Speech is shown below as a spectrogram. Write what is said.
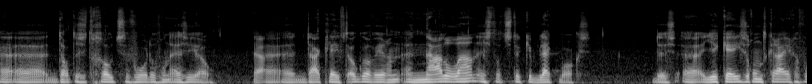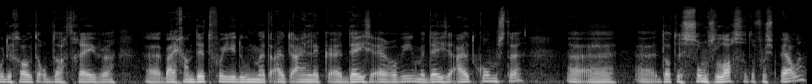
Uh, dat is het grootste voordeel van SEO. Ja. Uh, daar kleeft ook wel weer een, een, nadeel aan, is dat stukje blackbox. Dus uh, je case rondkrijgen voor die grote opdrachtgever. wij gaan dit voor je doen met uiteindelijk deze ROI, met deze uitkomsten. dat is soms lastig te voorspellen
